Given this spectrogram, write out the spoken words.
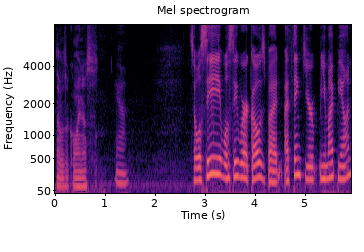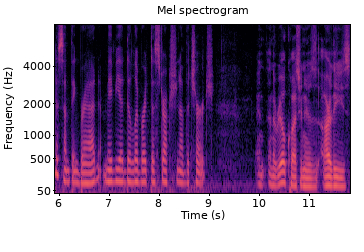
That was Aquinas. Yeah. So we'll see. We'll see where it goes, but I think you're you might be onto something, Brad. Maybe a deliberate destruction of the church. And and the real question is, are these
